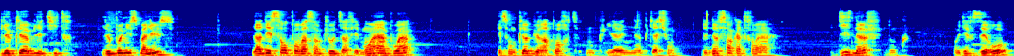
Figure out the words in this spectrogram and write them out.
le club, le titre, le bonus-malus. La descente pour Vincent Claude, ça fait moins 1 point. Et son club lui rapporte, donc il a une réputation de 999, donc on va dire 0.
